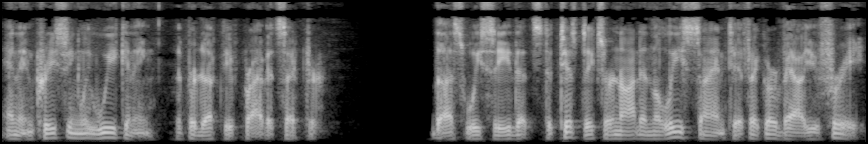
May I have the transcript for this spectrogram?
and increasingly weakening the productive private sector. Thus, we see that statistics are not in the least scientific or value free.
